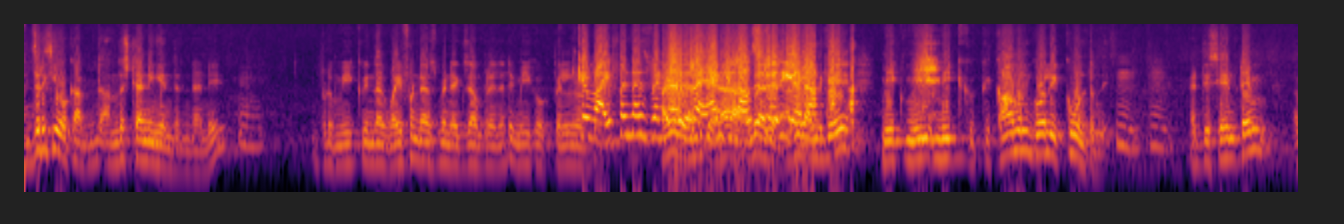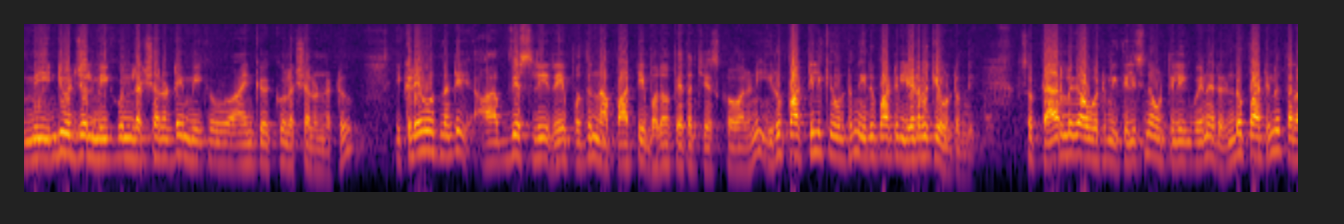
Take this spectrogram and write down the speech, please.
ఇద్దరికి ఒక అండర్స్టాండింగ్ ఏంటంటే అండి ఇప్పుడు మీకు ఇందాక వైఫ్ అండ్ హస్బెండ్ ఎగ్జాంపుల్ ఏంటంటే మీకు ఒక పిల్లలు husband అదే, are అందుకే, మీకు మీకు కామన్ గోల్ ఎక్కువ ఉంటుంది. అట్ ది సేమ్ టైం మీ ఇండివిజువల్ మీకు కొన్ని లక్ష్యాలు ఉంటాయి మీకు ఆయనకు ఎక్కువ లక్ష్యాలు ఉన్నట్టు. ఇక్కడ ఏమవుతుందంటే ఆబ్వియస్లీ రేపు పొద్దున్న నా పార్టీ బలోపేతం చేసుకోవాలని ఇరు పార్టీలకి ఉంటుంది ఇరు పార్టీ లీడర్లకి ఉంటుంది. సో ప్యారల్గా ఒకటి మీకు తెలిసినా ఒకటి తెలియకపోయినా రెండు పార్టీలు తన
